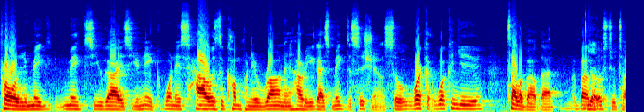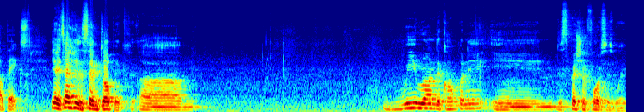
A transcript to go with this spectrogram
probably make makes you guys unique. One is how is the company run, and how do you guys make decisions. So what what can you tell about that about Yeah. those two topics? Yeah, it's actually the same topic. Um, we run the company in the special forces way.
